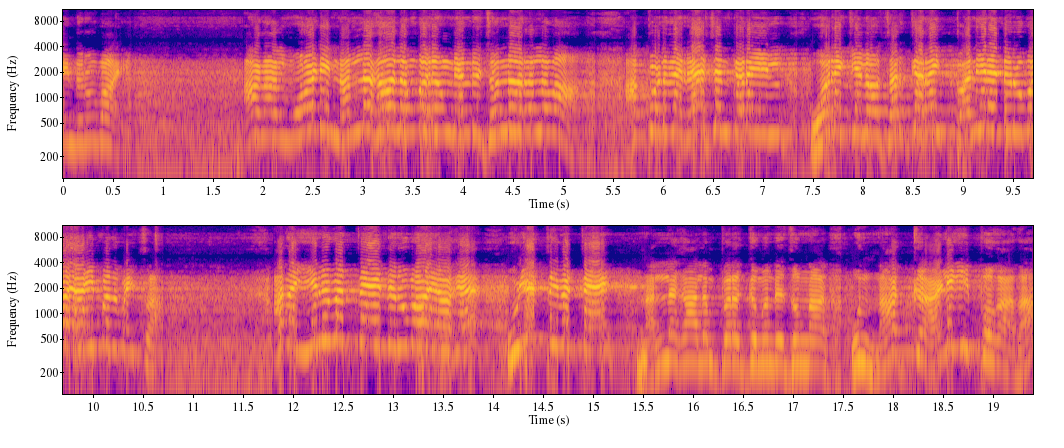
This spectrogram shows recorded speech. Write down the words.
ஐந்து ரூபாய். ஆனால் மோடி நல்ல காலம் வரும் என்று சொன்னார் அல்லவா? அப்பொழுது ரேஷன் கடையில் ஒரு கிலோ சர்க்கரை பனிரெண்டு ரூபாய் ஐம்பது பைசா. அதை இருபத்தி ஐந்து ரூபாயாக உயர்த்திவிட்டு நல்ல காலம் பிறக்கும் என்று சொன்னால் உன் நாக்கு அழுகி போகாதா?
